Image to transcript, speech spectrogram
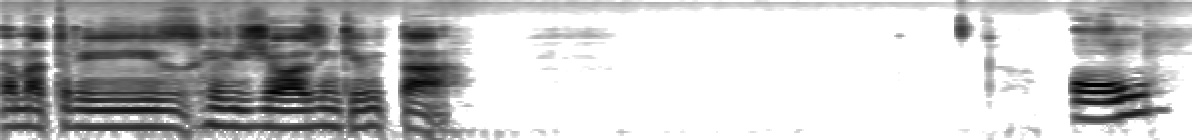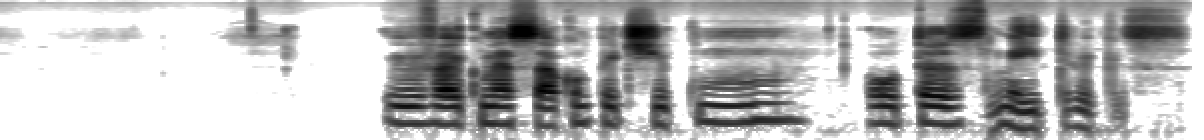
a matriz religiosa em que ele está. Ou ele vai começar a competir com outras Matrix.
